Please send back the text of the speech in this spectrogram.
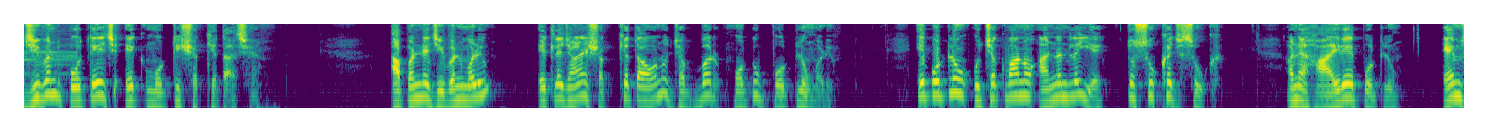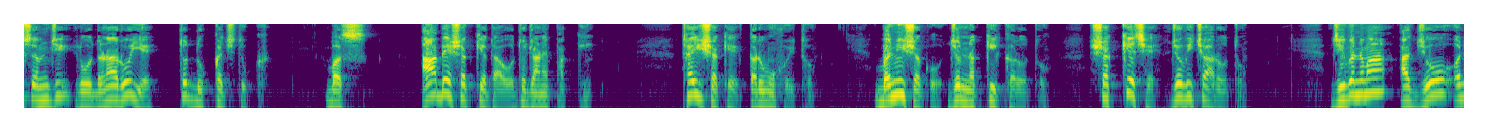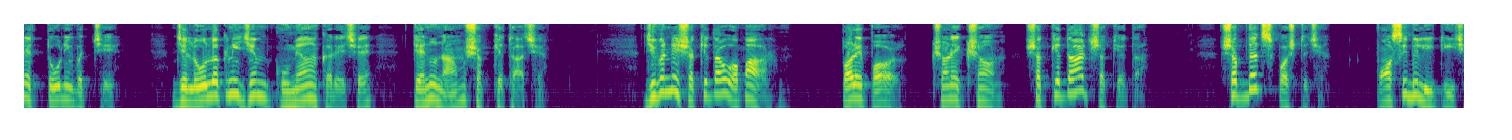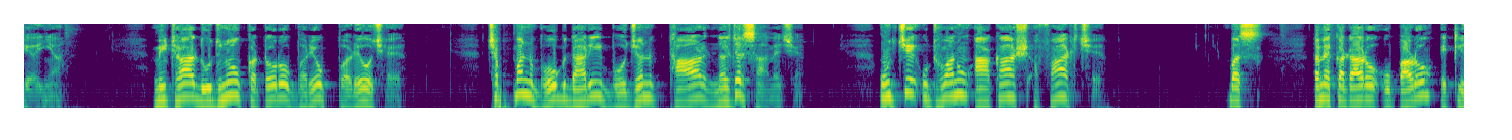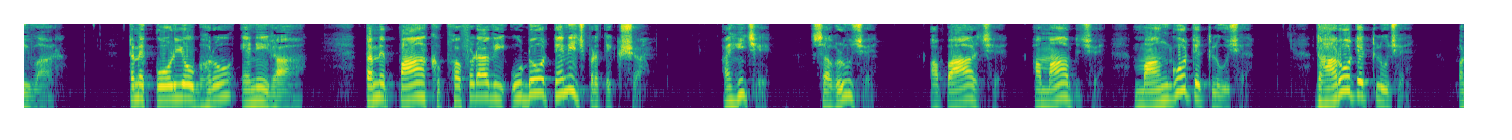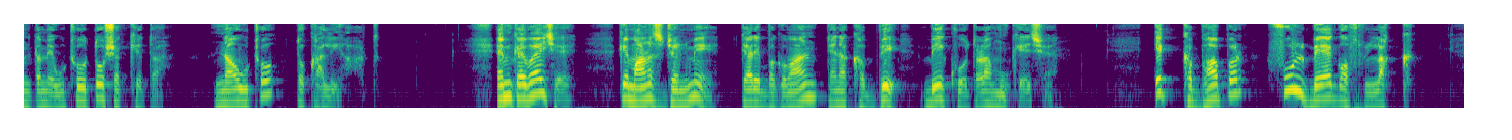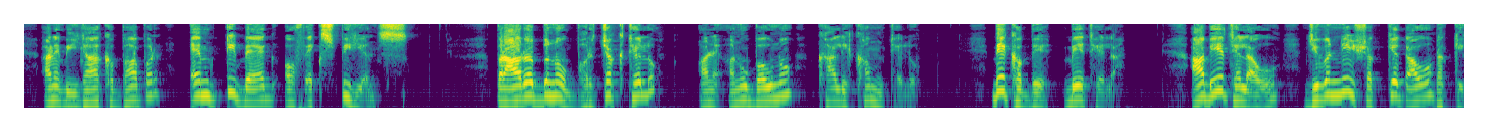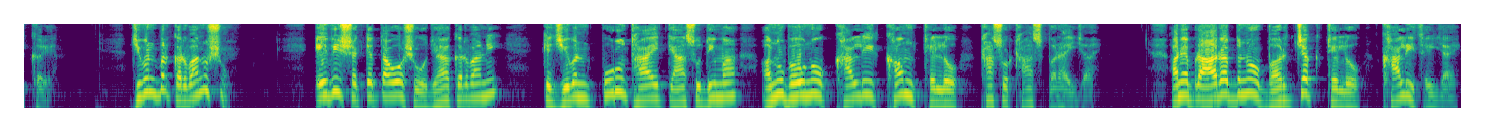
જીવન પોતે જ એક મોટી શક્યતા છે. આપણને જીવન મળ્યું એટલે જાણે શક્યતાઓનું જબ્બર મોટું પોટલું મળ્યું. એ પોટલું ઉચકવાનો આનંદ લઈએ તો સુખ જ સુખ. અને હાયરે પોટલું, એમ સમજી રોદણા રોઈએ તો દુઃખ જ દુઃખ. બસ, આ બે શક્યતાઓ તો જાણે પાક્કી. થઈ શકે કરવું હોય તો. બની શકો જો નક્કી કરો તો. શક્ય છે જો વિચારો તો. જીવનમાં આ જો અને તોની વચ્ચે, જે લોલકની જેમ ઘૂમ્યા કરે છે, તેનું નામ શક્યતા છે. જીવનની શક્યતાઓ અપાર. પળે પળ, ક્ષણે ક્ષણ, શક્યતા જ શક્યતા. શબ્દ જ સ્પષ્ટ છે. પોસિબિલિટી છે અહીંયા. મીઠા દૂધનો કટોરો ભર્યો પડ્યો છે. છપ્પન ભોગધારી ભોજન થાળ નજર સામે છે. ઊંચે ઉઠવાનું આકાશ અફાટ છે. બસ તમે કટારો ઉપાડો એટલી વાર. તમે કોળીઓ ભરો એની રાહ. તમે પાંખ ફફડાવી ઉડો તેની જ પ્રતીક્ષા. અહીં છે સઘળું છે, અપાર છે, અમાપ છે, માંગો તેટલું છે, ધારો તેટલું છે, પણ તમે ઉઠો તો શક્યતા, ન ઉઠો તો ખાલી હાથ. એમ કહેવાય છે કે માણસ જન્મે ત્યારે ભગવાન તેના ખભે બે ખોતળા મૂકે છે. એક ખભા પર ફૂલ બેગ ઓફ લક અને બીજા ખભા પર એમ્પટી બેગ ઓફ એક્સપિરિયન્સ પ્રારબ્ધનો ભરચક થેલો અને અનુભવનો ખાલી ખમ થેલો. બે ખભે બે થેલા. આ બે થેલાઓ જીવનની શક્યતાઓ નક્કી કરે. જીવન પર કરવાનું શું? એવી શક્યતાઓ શોધ્યા કરવાની કે જીવન પૂરું થાય ત્યાં સુધીમાં અનુભવનો ખાલી ખમ થેલો ઠાસો ઠાસ ભરાઈ જાય. અને પ્રારબ્ધનો ભરચક થેલો ખાલી થઈ જાય.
